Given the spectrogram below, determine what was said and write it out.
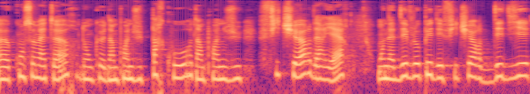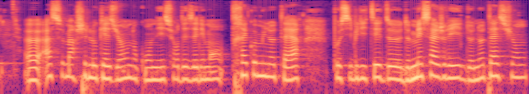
euh, consommateur, donc euh, d'un point de vue parcours, d'un point de vue feature derrière. On a développé des features dédiés euh, à ce marché de l'occasion, donc on est sur des éléments très communautaires, possibilité de, de messagerie, de notation,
